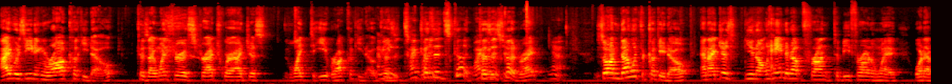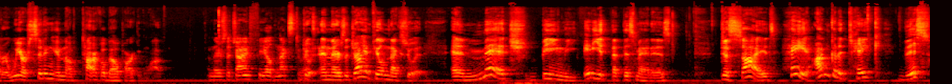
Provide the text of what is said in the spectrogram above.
I was eating raw cookie dough because I went through a stretch where I just like to eat raw cookie dough I because mean, it's because it's good because it's you? good, right? Yeah. So I'm done with the cookie dough, and I just you know hand it up front to be thrown away. Whatever. We are sitting in the Taco Bell parking lot. And there's a giant field next to it, and there's a giant field next to it. And Mitch, being the idiot that this man is, decides, hey, I'm gonna take this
